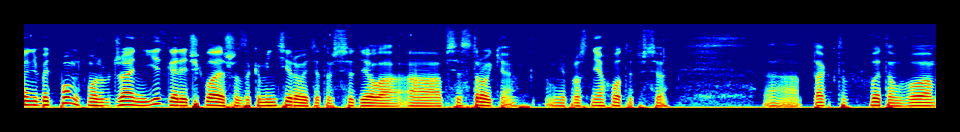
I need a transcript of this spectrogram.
Кто-нибудь помнит, может в Джане есть горячие клавиши, закомментировать это все дело, а, все строки. Мне просто неохота это все. А, так-то в этом, в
